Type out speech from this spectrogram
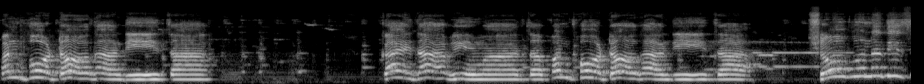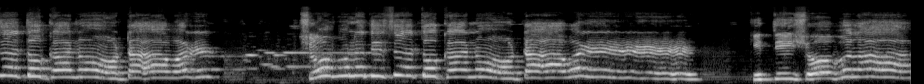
पण फोटो गांधीचा. कायदा भीमाचा पण फोटो गांधीचा. शोभून दिसतो का नोटावर? शोभून दिसतो का कानोटावर किती शोभला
